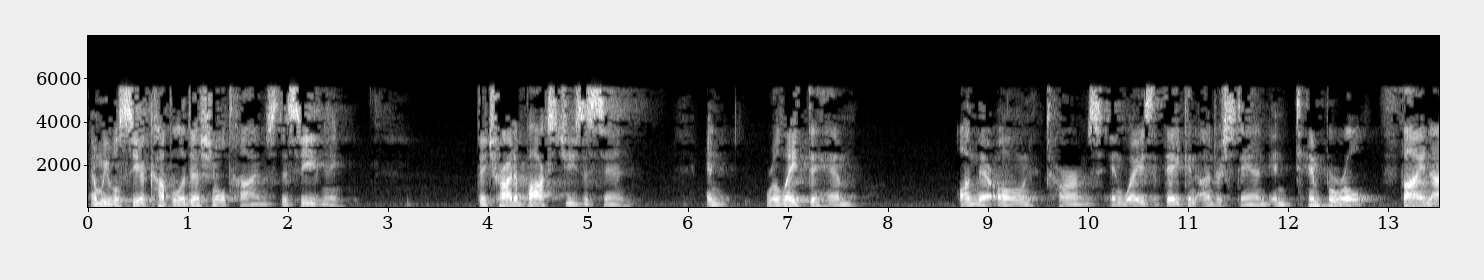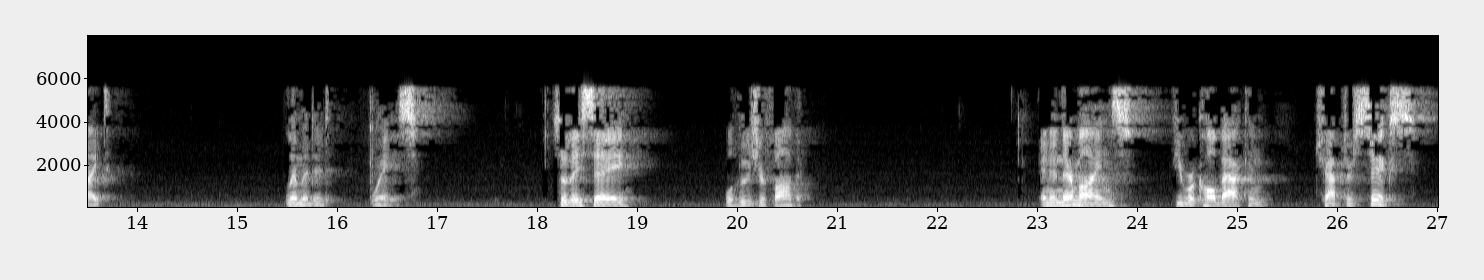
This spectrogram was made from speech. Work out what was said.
and we will see a couple additional times this evening. They try to box Jesus in and relate to him on their own terms in ways that they can understand in temporal, finite, limited ways. So they say, well, who's your father? And in their minds, if you recall back in chapter 6,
